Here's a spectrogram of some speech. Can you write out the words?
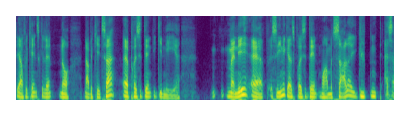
det afrikanske land, når Nabi Keita er præsident i Guinea. Mané er Senegals præsident, Mohamed Salah i Ægypten. Altså,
